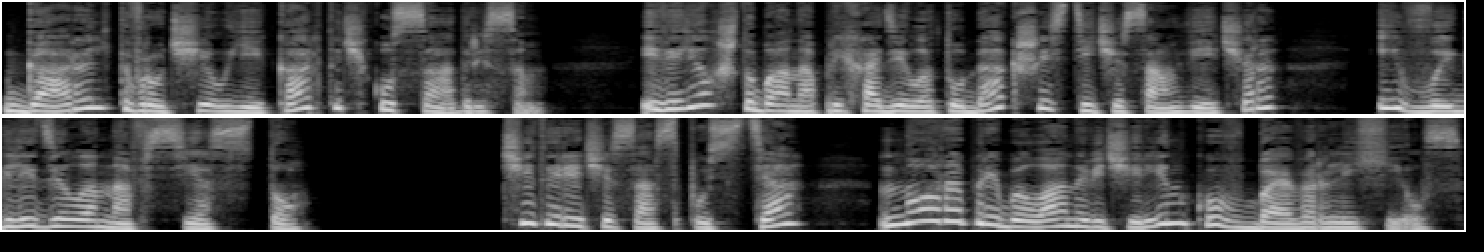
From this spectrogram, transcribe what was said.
Гарольд вручил ей карточку с адресом и велел, чтобы она приходила туда к шести часам вечера и выглядела на все сто. Четыре часа спустя Нора прибыла на вечеринку в Беверли-Хиллз.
